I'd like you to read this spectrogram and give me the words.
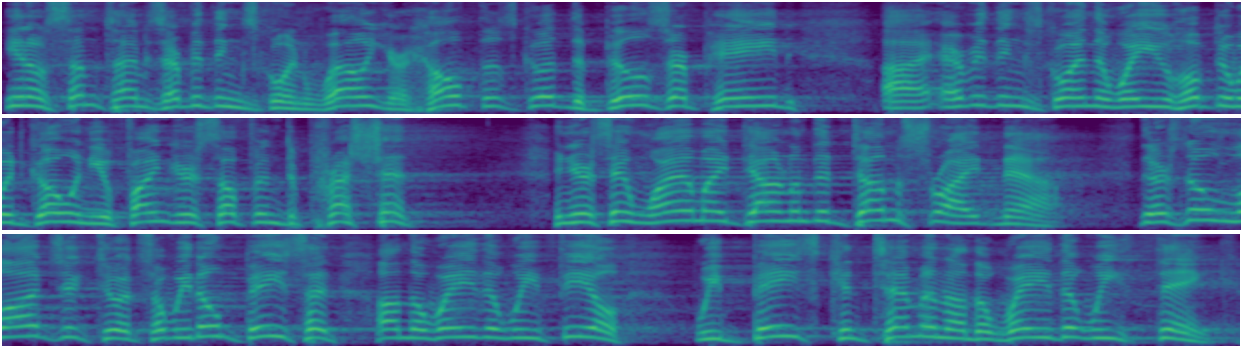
You know, sometimes everything's going well, your health is good, the bills are paid, uh, everything's going the way you hoped it would go, and you find yourself in depression. And you're saying, Why am I down in the dumps right now? There's no logic to it, so we don't base it on the way that we feel. We base contentment on the way that we think,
